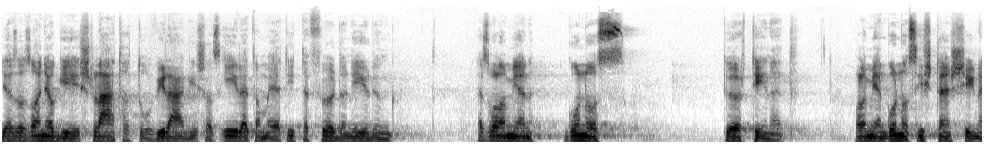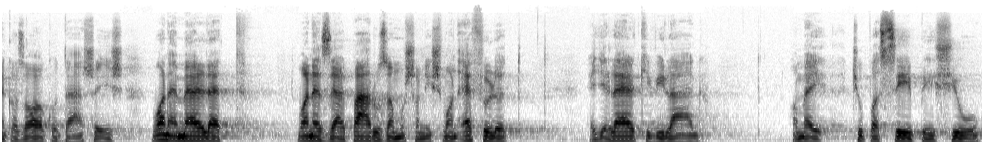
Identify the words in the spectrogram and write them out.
hogy ez az anyagi és látható világ és az élet, amelyet itt a Földön élünk, ez valamilyen gonosz történet, valamilyen gonosz istenségnek az alkotása, és van e mellett, van ezzel párhuzamosan is, van e fölött egy lelki világ, amely csupa szép és jó,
